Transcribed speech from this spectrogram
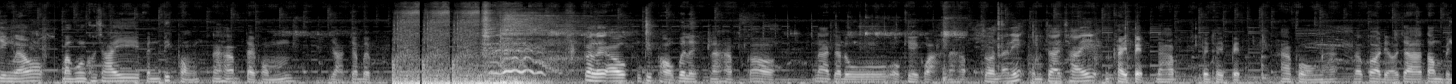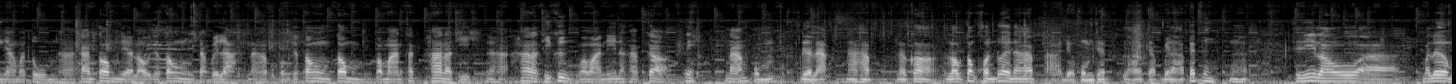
ริง ๆ แล้วบางคนเขาใช้เป็นพริกผงนะครับ แต่ผมอยากจะแบบก็เลยเอาพริกเผาไปเลยนะครับ ก็ น่าจะดูโอเคกว่านะครับ ส่วนอันนี้ผมจะใช้ไข่เป็ดนะครับ เป็นไข่เป็ด5ฟองนะฮะแล้วก็เดี๋ยวจะต้มเป็นยางมะตูมนะฮะการต้มเนี่ยเราจะต้องจับเวลานะครับ ผมจะต้องต้มประมาณสัก 5 นาทีนะฮะ5นาทีครึ่งประมาณนี้นะครับก็นี่น้ำผมเดือดแล้วนะครับ แล้วก็เราต้องคนด้วยนะครับเดี๋ยวผมจะรอจับเวลาแป๊บหนึงนะฮะทีนี้เราอ่ามาเริ่ม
